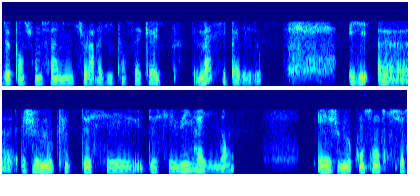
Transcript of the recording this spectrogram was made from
de pension de famille sur la résidence accueil de Massy-Palaiseau. Et euh, je m'occupe de ces, de ces huit résidents et je me concentre sur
